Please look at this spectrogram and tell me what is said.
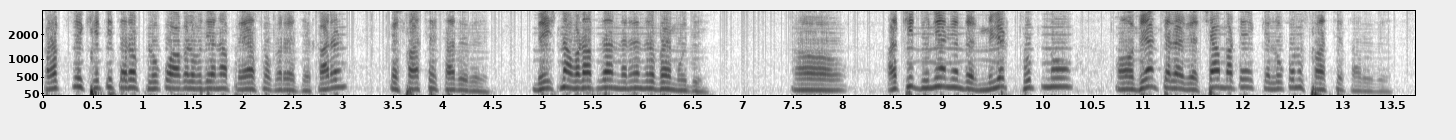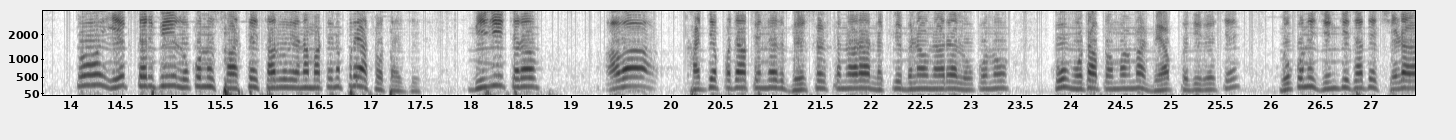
પ્રાકૃતિક ખેતી તરફ લોકો આગળ વધે એના પ્રયાસો કરે છે. કારણ કે સ્વાસ્થ્ય સારું રહે. દેશના વડાપ્રધાન નરેન્દ્રભાઈ મોદી આખી દુનિયાની અંદર મિલેટ ફૂટનું અભિયાન ચલાવી રહ્યા શા માટે? કે લોકોનું સ્વાસ્થ્ય સારું રહે. તો એક તરફી લોકોનું સ્વાસ્થ્ય સારું રહે એના માટેના પ્રયાસો થાય છે. બીજી તરફ આવા ખાદ્ય પદાર્થોની અંદર ભેળસેળ કરનારા, નકલી બનાવનારા લોકોનો ખૂબ મોટા પ્રમાણમાં વ્યાપ વધી રહ્યો છે. લોકોની જિંદગી સાથે છેડા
